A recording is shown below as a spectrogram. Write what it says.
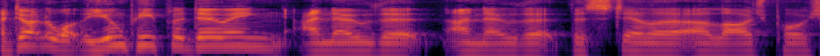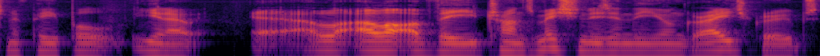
I don't know what the young people are doing. I know that I know that there's still a, a large portion of people, you know, a lot of the transmission is in the younger age groups.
